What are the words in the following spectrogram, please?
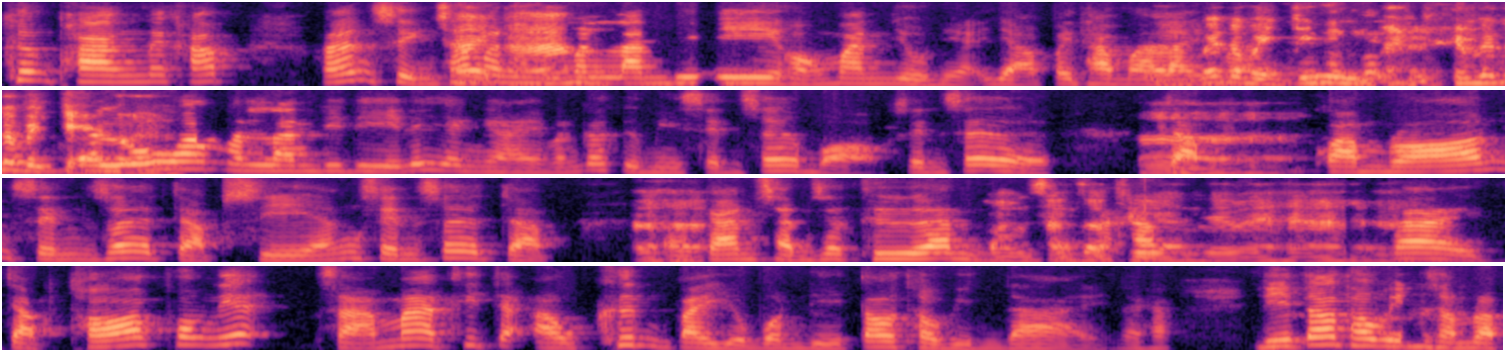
เครื่องพังนะครับเพราะฉะนั้นสิ่งที่มันมัน run ดีๆของมันอยู่เนี่ย อย่าไปทำอะไร ไม่ต้องไปจิ้มไม่ต้องไปแกะรู้ว่ามัน run ดีๆ ได้ยังไง มันก็คือมีเซ็นเซอร์บอกเซ็นเซอร์จับความร้อนเซ็นเซอร์จับเสียงเซ็นเซอร์จับ การสั่นสะเทือนความสั่นสะเทือนใช่ไหมฮะใช่จับ torque พวกนี้สามารถที่จะเอาขึ้นไปอยู่บน Digital Twin ได้นะครับ Digital Twin สำหรับ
